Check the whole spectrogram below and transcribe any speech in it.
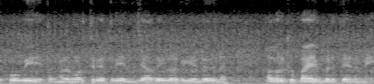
യഹോവയെ തങ്ങൾ മർത്തിരെത്രയെന്ന് ജാതികൾ അറിയേണ്ടതിന് അവർക്ക് ഭയം വരുത്തേണമേ.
